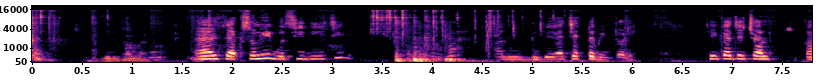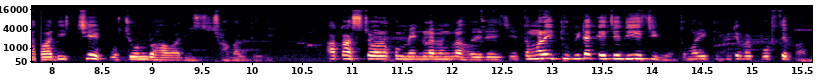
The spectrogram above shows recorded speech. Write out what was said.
যাবে হ্যাঁ তো একসঙ্গেই বসিয়ে দিয়েছি। আলু ঢুকে গেছে একটা ভিতরে। ঠিক আছে, চল। হাওয়া দিচ্ছে, প্রচণ্ড হাওয়া দিচ্ছে সকাল থেকে। আকাশটা ওরকম মেঘলা মেঘলা হয়ে রয়েছে। তোমার এই টুপিটা কেচে দিয়েছি গো। তোমার এই টুপিটা এবার পরতে পারো।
